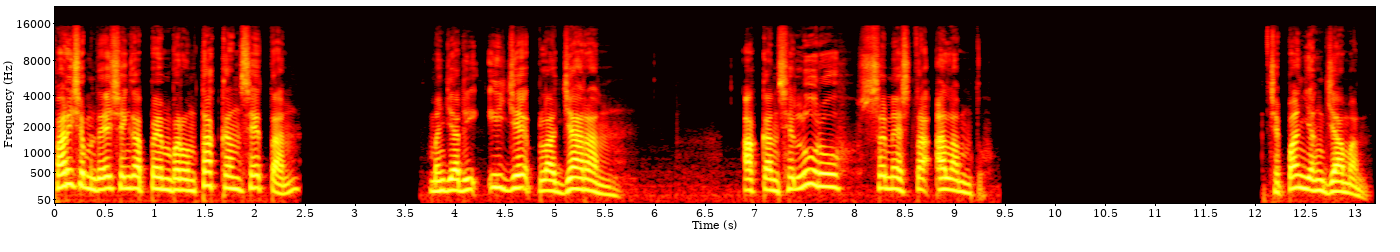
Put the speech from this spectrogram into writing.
Pari sementara sehingga pemberontakan setan menjadi ije pelajaran akan seluruh semesta alam tuh. Sepanjang zaman.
